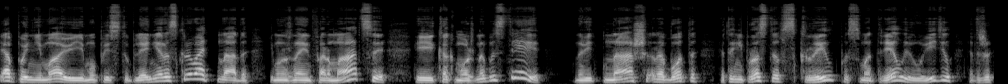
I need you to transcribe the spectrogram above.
Я понимаю, ему преступление раскрывать надо, ему нужна информация, и как можно быстрее. Но ведь наша работа — это не просто вскрыл, посмотрел и увидел, это же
